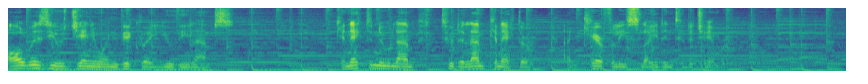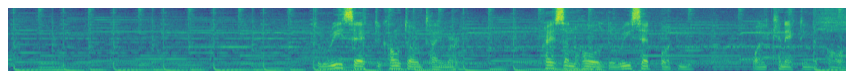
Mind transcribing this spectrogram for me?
Always use genuine VIQUA UV lamps. Connect the new lamp to the lamp connector and carefully slide into the chamber. To reset the countdown timer, press and hold the reset button while connecting the power.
